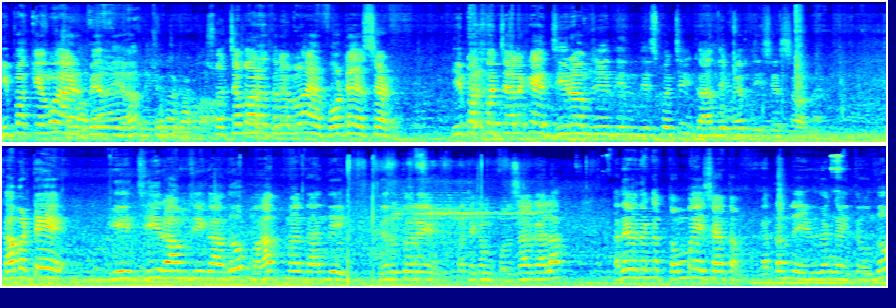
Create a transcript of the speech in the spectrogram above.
ఈ పక్క ఏమో ఆయన పేరు స్వచ్ఛ భారత్ ఏమో ఆయన ఫోటో వేస్తాడు. ఈ పక్క వచ్చేలకే జీరామ్జీ దీన్ని తీసుకొచ్చి గాంధీ పేరు తీసేస్తా ఉన్నారు కాబట్టి ఈ జీ రామ్జీ కాదు మహాత్మా గాంధీ పేరుతోనే పథకం కొనసాగాల. అదేవిధంగా తొంభై శాతం గతంలో ఏ విధంగా అయితే ఉందో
